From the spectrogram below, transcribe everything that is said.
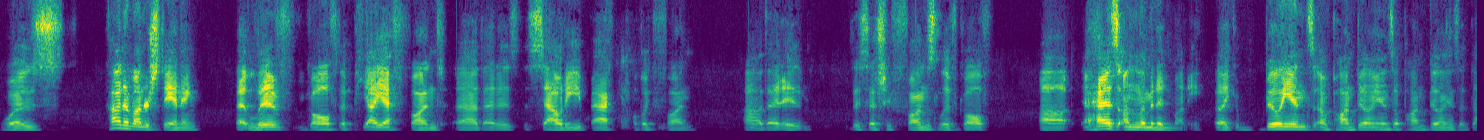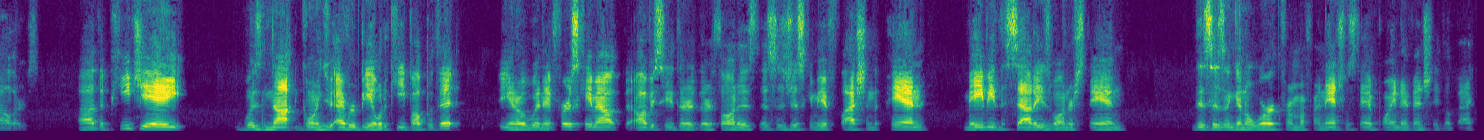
was kind of understanding that LIV Golf, the PIF fund, uh, that is the Saudi-backed public fund uh, that it essentially funds LIV Golf, uh, has unlimited money, like billions upon billions upon billions of dollars. Uh, the PGA was not going to ever be able to keep up with it. You know, when it first came out, obviously their their thought is this is just going to be a flash in the pan. Maybe the Saudis will understand this isn't going to work from a financial standpoint, and eventually they'll back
